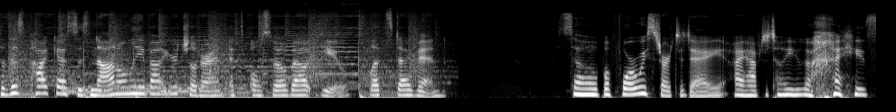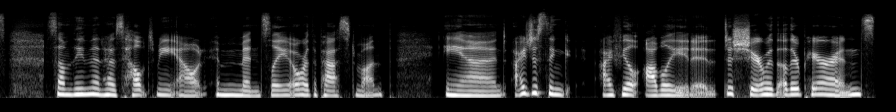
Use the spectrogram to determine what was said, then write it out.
So, this podcast is not only about your children, it's also about you. Let's dive in. So, before we start today, I have to tell you guys something that has helped me out immensely over the past month. And I just think I feel obligated to share with other parents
